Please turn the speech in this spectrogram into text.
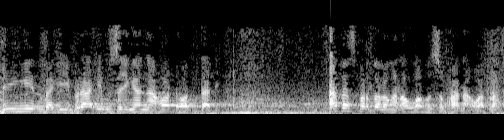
dingin bagi Ibrahim sehingga ngahod-hod tadi atas pertolongan Allah Subhanahu wa taala.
